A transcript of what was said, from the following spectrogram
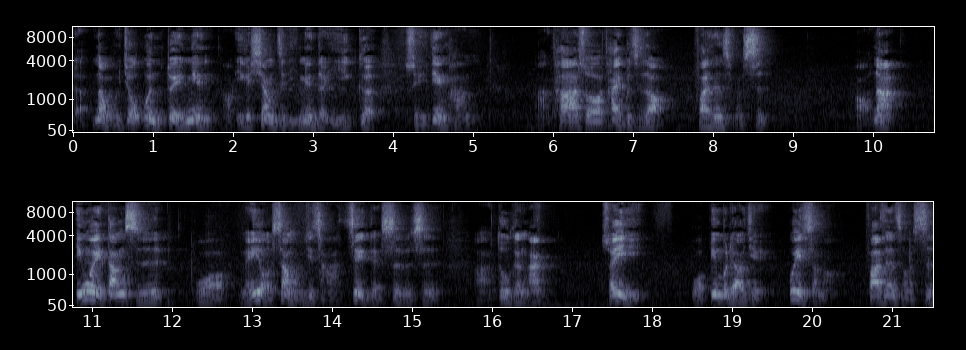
了，那我就问对面啊一个巷子里面的一个水电行，啊，他说他也不知道发生什么事，啊，那因为当时我没有上网去查这个是不是啊都更案，所以我并不了解为什么。发生什么事？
